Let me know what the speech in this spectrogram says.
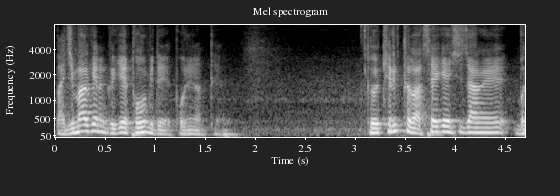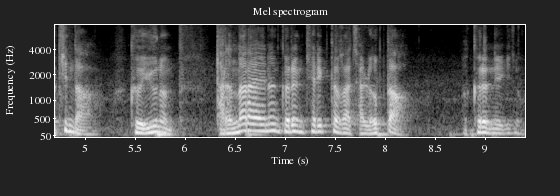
마지막에는 그게 도움이 돼, 본인한테. 그 캐릭터가 세계 시장에 먹힌다. 그 이유는 다른 나라에는 그런 캐릭터가 잘 없다. 뭐 그런 얘기죠.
